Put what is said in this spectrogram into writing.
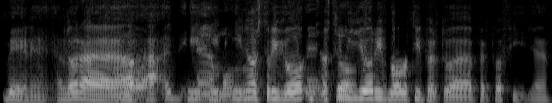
Bene, allora, Allora, ah, i, i- i nostri vo- i nostri migliori voti per tua, per tua figlia.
